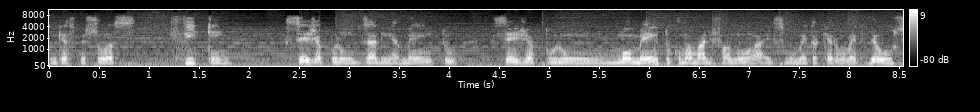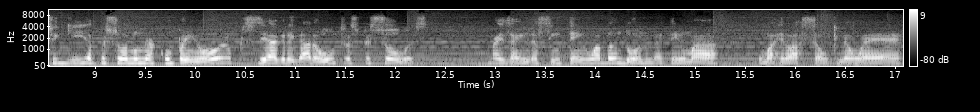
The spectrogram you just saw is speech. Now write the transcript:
em que as pessoas fiquem, seja por um desalinhamento, seja por um momento, como a Mari falou, ah, esse momento aqui era o momento de eu seguir, a pessoa não me acompanhou, eu precisei agregar outras pessoas. Mas ainda assim tem um abandono, né? Tem uma, uma relação que não é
